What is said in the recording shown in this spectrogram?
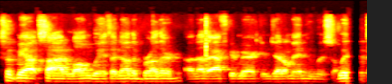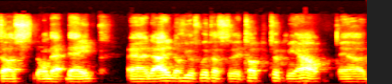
took me outside along with another brother, another African American gentleman who was with us on that day. And I didn't know he was with us, so they took, took me out and,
